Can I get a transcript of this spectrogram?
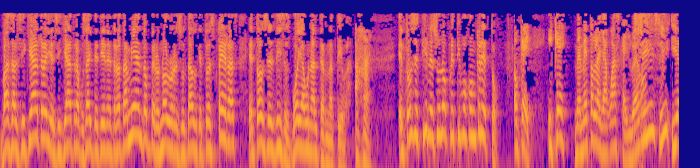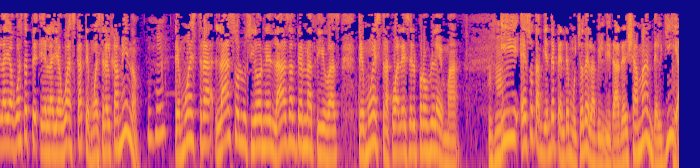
Vas al psiquiatra y el psiquiatra, pues ahí te tiene tratamiento, pero no los resultados que tú esperas. Entonces dices, voy a una alternativa. Ajá. Entonces tienes un objetivo concreto. Ok, ¿Y qué? ¿Me meto la ayahuasca y luego? Sí, sí, y el ayahuasca te, el ayahuasca te muestra el camino, te muestra las soluciones, las alternativas, te muestra cuál es el problema, y eso también depende mucho de la habilidad del chamán, del guía.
